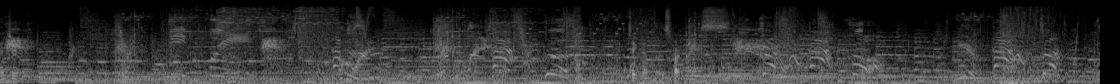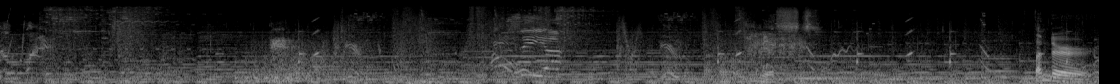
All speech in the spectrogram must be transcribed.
Magic? Take out those heartless. See. Missed. Thunder.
